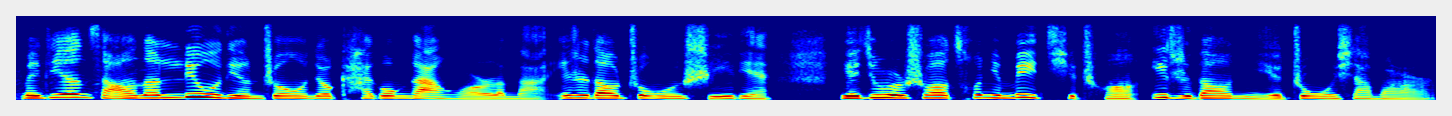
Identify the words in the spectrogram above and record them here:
每天早上的六点钟我就开工干活了嘛，一直到中午十一点，也就是说从你没起床一直到你中午下班。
